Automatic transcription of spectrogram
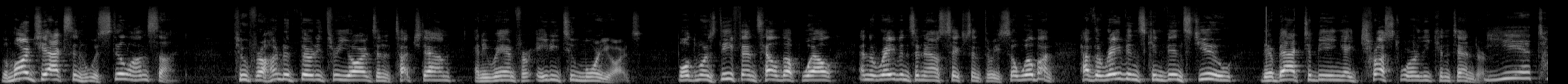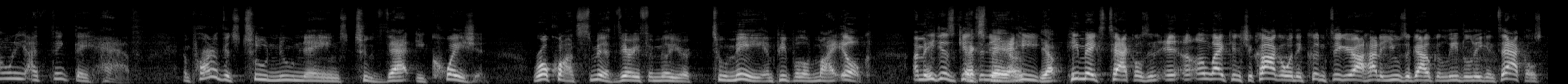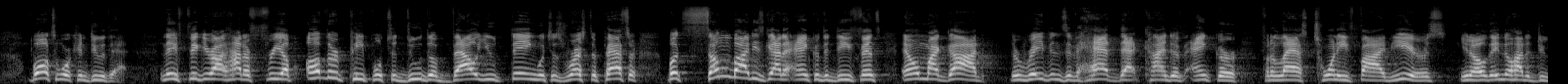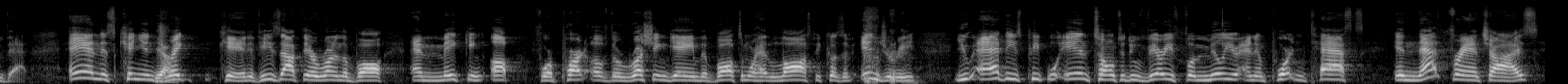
Lamar Jackson, who was still unsigned, threw for 133 yards and a touchdown, and he ran for 82 more yards. Baltimore's defense held up well, and the Ravens are now 6 and 3. So, Wilbon, have the Ravens convinced you they're back to being a trustworthy contender? Yeah, Tony, I think they have. And part of it's two new names to that equation. Roquan Smith, very familiar to me and people of my ilk. I mean, he just gets in there and he yep. he makes tackles. And, and uh, unlike in Chicago, where they couldn't figure out how to use a guy who can lead the league in tackles, Baltimore can do that. And they figure out how to free up other people to do the value thing, which is rush the passer. But somebody's got to anchor the defense. And oh my God, the Ravens have had that kind of anchor for the last 25 years. You know, they know how to do that. And this Kenyon Yeah. Drake kid, if he's out there running the ball and making up for part of the rushing game that Baltimore had lost because of injury, you add these people in, Tone, to do very familiar and important tasks in that franchise.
